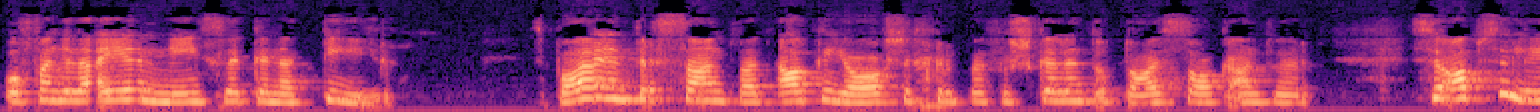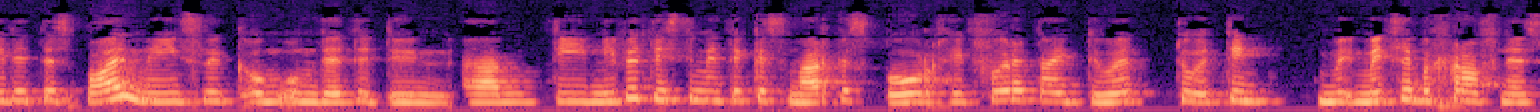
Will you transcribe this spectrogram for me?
of van julle eie menslike natuur. Dit is baie interessant wat elke jaar se groepe verskillend op daai saak antwoord. So absoluut, dit is baie menslik om om dit te doen. Ehm um, die Nuwe Testamentikus Markus Borg het voordat hy dood toe ten, met sy begrafnis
